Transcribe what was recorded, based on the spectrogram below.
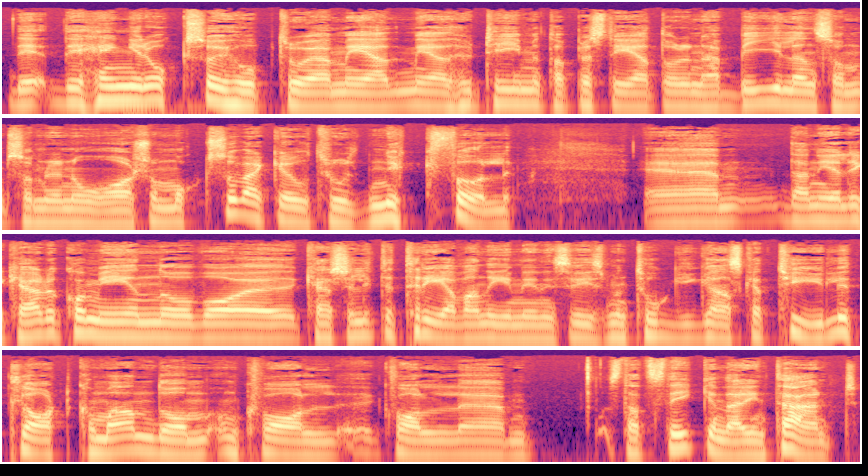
Det, det hänger också ihop tror jag med, med hur teamet har presterat och den här bilen som, som Renault har som också verkar otroligt nyckfull. Eh, Daniel Ricciardo kom in och var eh, kanske lite trevande inledningsvis men tog ganska tydligt klart kommando om, om kval, kval eh, där internt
